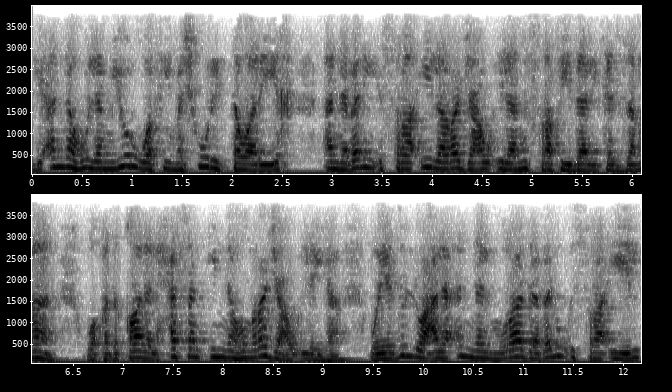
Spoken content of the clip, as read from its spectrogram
لأنه لم يروى في مشهور التواريخ أن بني إسرائيل رجعوا إلى مصر في ذلك الزمان وقد قال الحسن إنهم رجعوا إليها ويدل على أن المراد بنو إسرائيل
